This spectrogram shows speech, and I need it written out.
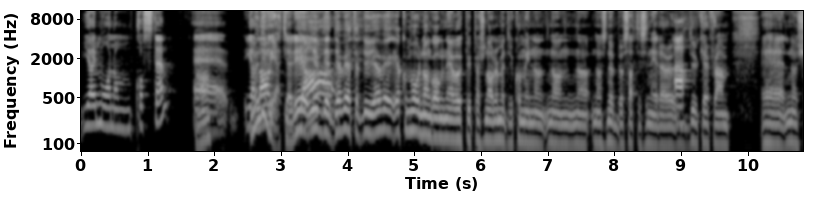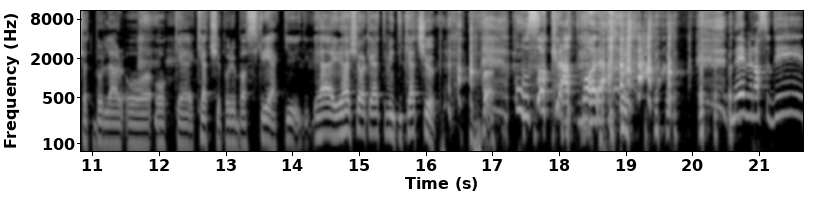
jag är mån om kosten. Ja. Eh, jag Men lag- det vet jag. Det, ja, jag, jag vet att du, jag, vet, jag kommer ihåg någon gång när jag var uppe i personalrummet och det kom in någon, någon, någon, snubbe och satte sig ner där och Ja. dukade fram eh, några köttbullar och, och eh, ketchup och du bara skrek här, I det här köket äter vi inte ketchup. Osockrat bara! nej men alltså det,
